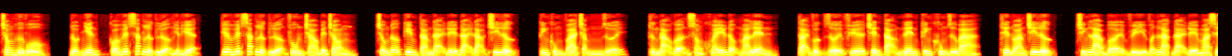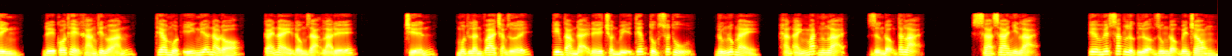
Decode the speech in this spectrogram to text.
trong hư vô, đột nhiên có huyết sắc lực lượng hiện hiện, kia huyết sắc lực lượng phun trào bên trong, chống đỡ kim tam đại đế đại đạo chi lực, kinh khủng va chạm dưới từng đạo gợn sóng khuấy động mà lên, tại vực giới phía trên tạo nên kinh khủng dư ba, thiên đoán chi lực, chính là bởi vì vẫn lạc đại đế mà sinh, đế có thể kháng thiên đoán, theo một ý nghĩa nào đó, cái này đồng dạng là đế. Chiến, một lần va chạm dưới, kim tàm đại đế chuẩn bị tiếp tục xuất thủ, đúng lúc này, hắn ánh mắt ngưng lại, dừng động tắt lại. Xa xa nhìn lại, kia huyết sắc lực lượng rung động bên trong,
